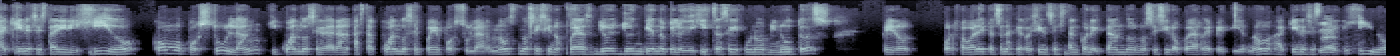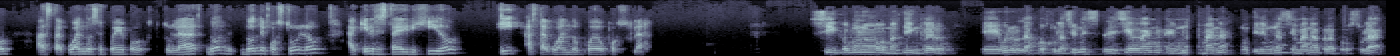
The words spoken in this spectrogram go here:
a quiénes está dirigido, cómo postulan y cuándo se darán, hasta cuándo se puede postular. No, no sé si nos puedas, yo, yo entiendo que lo dijiste hace unos minutos, pero por favor hay personas que recién se están conectando, no sé si lo puedas repetir, ¿no? ¿A quiénes está dirigido? hasta cuándo se puede postular, dónde, postulo, a quiénes está dirigido y hasta cuándo puedo postular. Sí, cómo no, Martín, claro. Eh, bueno, las postulaciones se cierran en una semana, no tienen una semana para postular.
